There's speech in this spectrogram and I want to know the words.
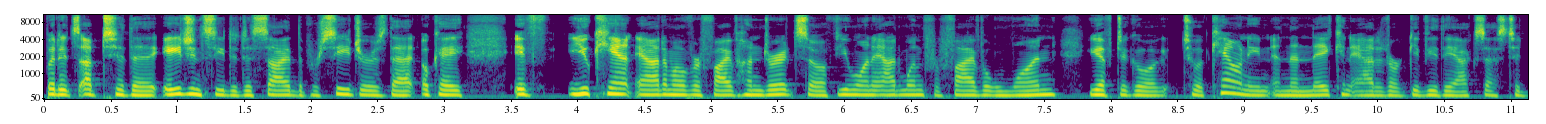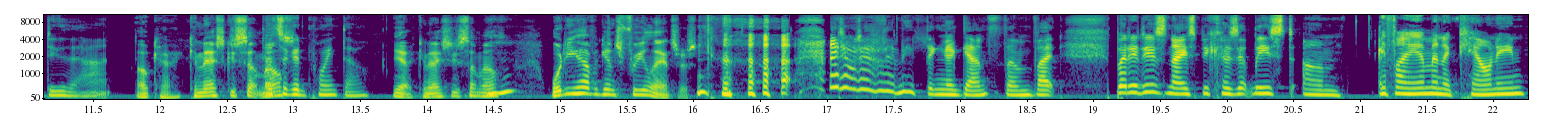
but it's up to the agency to decide the procedures that, okay, if you can't add them over 500, so if you want to add one for 501, you have to go to accounting and then they can add it or give you the access to do that. Okay. Can I ask you something That's else? a good point, though. yeah. Can I ask you something else? What do you have against freelancers? I don't have anything against them, but but it is nice because at least um, if I am in accounting,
